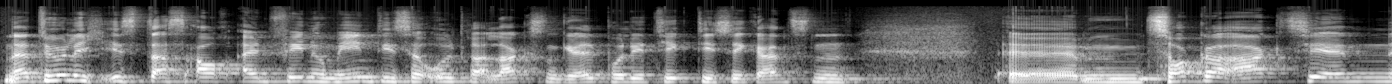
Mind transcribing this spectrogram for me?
Natürlich ist das auch ein Phänomen dieser ultralaxen Geldpolitik, diese ganzen ähm, Zockeraktien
